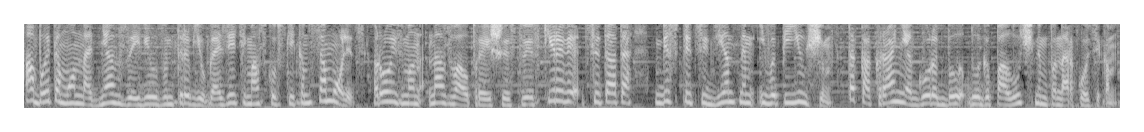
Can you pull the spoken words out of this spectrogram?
Об этом он на днях заявил в интервью газете «Московский комсомолец». Ройзман назвал происшествие в Кирове, цитата, «беспрецедентным и вопиющим», так как ранее город был благополучным по наркотикам.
